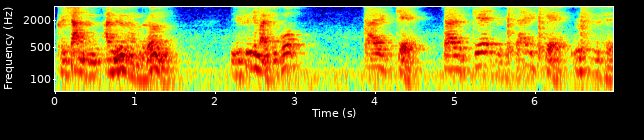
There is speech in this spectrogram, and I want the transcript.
글씨 안, 쓰- 안 되는 사람들은 이렇게 쓰지 마시고 짧게 짧게 이렇게 짧게 이렇게 쓰세요.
